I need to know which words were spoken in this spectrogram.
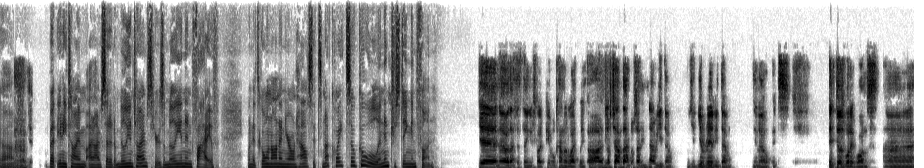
uh, Um, yeah. But anytime, and I've said it a million times, here's a million and five. When it's going on in your own house, it's not quite so cool and interesting and fun. Yeah, no, that's the thing. It's like people kind of like, oh, I'd love to have that. Love to have... No, you don't. You, you really don't. You know, it's it does what it wants, uh,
